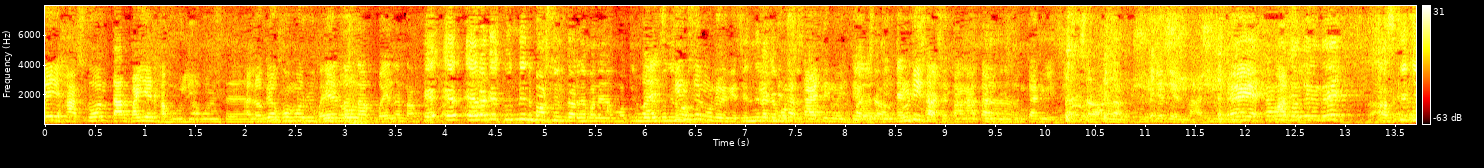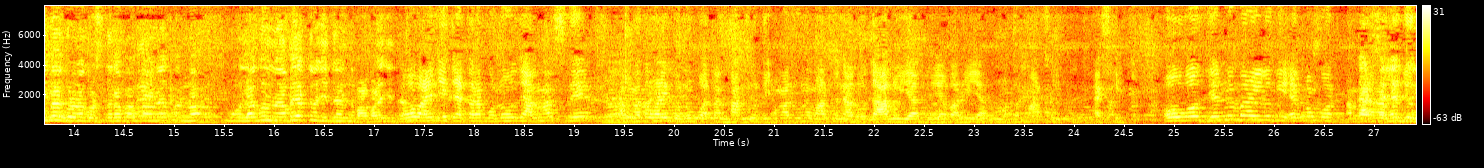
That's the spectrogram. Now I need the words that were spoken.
এই হাসন তার ভাইয়ের হাবুলি। এ- এ- এর আগে কোন দিন মারছেন তারে মানে মতিন ভাই কোন দিন মারছেন? মনে হয়ে গেছে। তিন দিন আগে তিন দিন না, মারছেন চার দিন আচ্ছা। নোটিশ আছে তা না আজকে কীভাবে ঘটনা করছে? তারা মানে লাগুল নবাজার তো জিতলেন বাড়ি জিতলেন ও বাড়ি যেতে তারা বনো যে আলমাসে আলমাসের বাড়ি বনো তার কাজ করতে আমার কোনো মারছে না। আরও জাল হইয়া তুইয়া বার হইয়া মারছে। আজকে। ও ও যে হইল কি এক নম্বর। আমরা ছেলে জন,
